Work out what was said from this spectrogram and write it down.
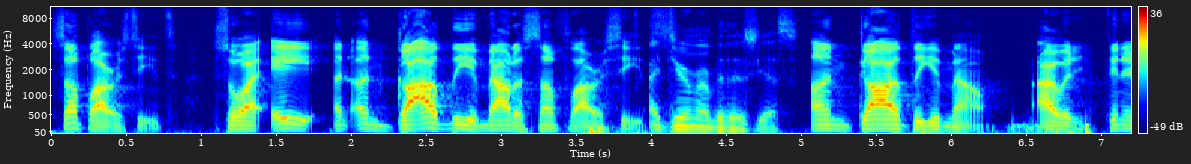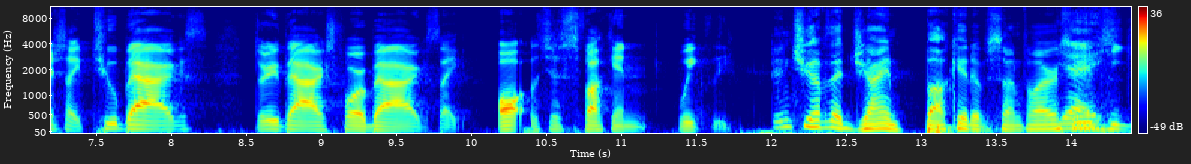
sunflower seeds. So I ate an ungodly amount of sunflower seeds. I do remember this. Yes. Ungodly amount. I would finish like two bags, three bags, four bags, like all just fucking weekly. Didn't you have that giant bucket of sunflower seeds? Yeah, seeds? he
